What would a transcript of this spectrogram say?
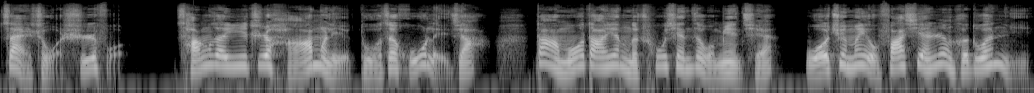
再是我师傅藏在一只蛤蟆里，躲在胡磊家，大模大样的出现在我面前，我却没有发现任何端倪。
